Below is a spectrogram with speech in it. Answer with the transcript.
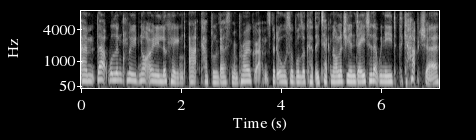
um, that will include not only looking at capital investment programs, but also we'll look at the technology and data that we need to capture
